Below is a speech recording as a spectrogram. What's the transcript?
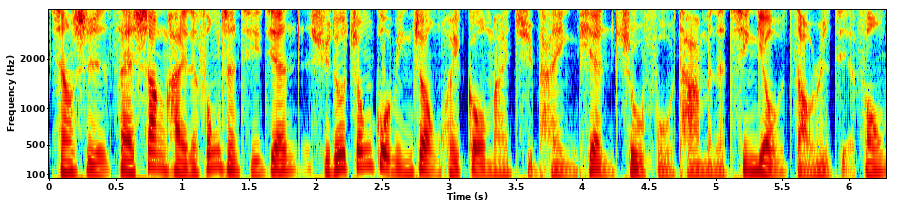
像是在上海的封城期间，许多中国民众会购买举牌影片，祝福他们的亲友早日解封，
